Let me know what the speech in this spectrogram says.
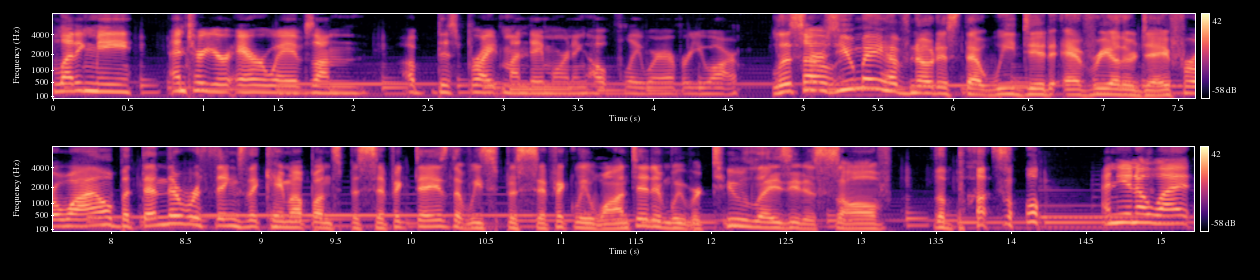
letting me enter your airwaves on uh this bright Monday morning, hopefully, wherever you are. Listeners, So- you may have noticed that we did every other day for a while, but then there were things that came up on specific days that we specifically wanted, and we were too lazy to solve the puzzle. And you know what?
